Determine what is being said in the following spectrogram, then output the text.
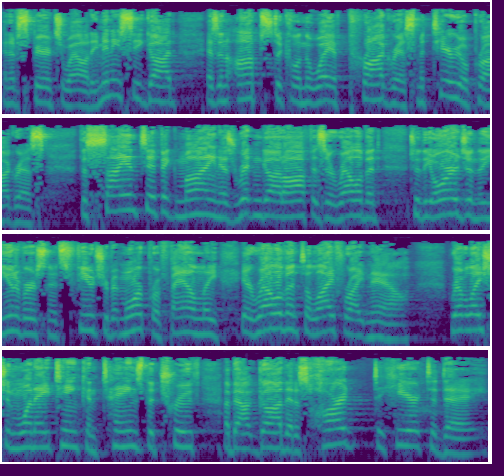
and of spirituality. Many see God as an obstacle in the way of progress, material progress. The scientific mind has written God off as irrelevant to the origin of the universe and its future, but more profoundly, irrelevant to life right now. Revelation 1:18 contains the truth about God that is hard to hear today.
